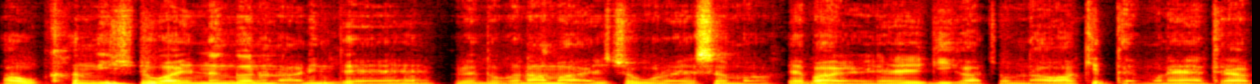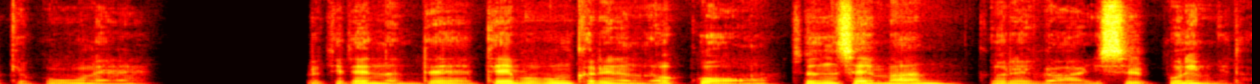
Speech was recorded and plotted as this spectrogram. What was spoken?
하고 큰 이슈가 있는 것은 아닌데 그래도 그나마 이쪽으로 해서 뭐 개발 얘기가 좀 나왔기 때문에 대학교 부근에 그렇게 됐는데 대부분 거래는 없고 전세만 거래가 있을 뿐입니다.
